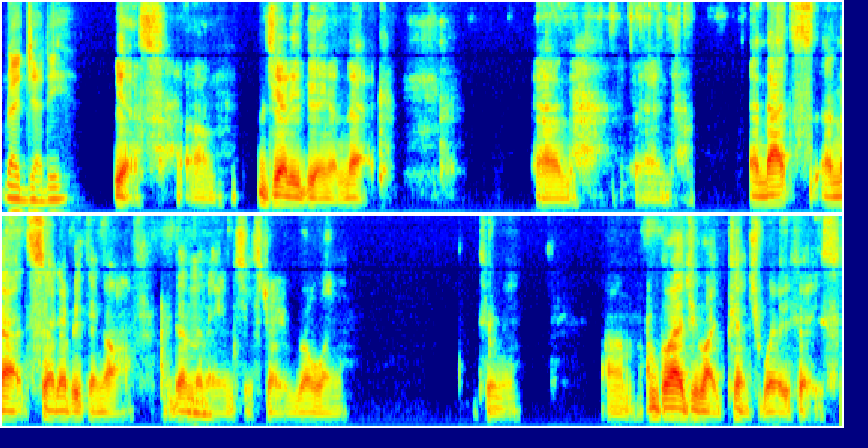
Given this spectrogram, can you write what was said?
Red Jetty. Yes, um, Jetty being a neck, and and and that's and that set everything off. Then the names just started rolling to me. Um, I'm glad you like Pinch Wayface.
